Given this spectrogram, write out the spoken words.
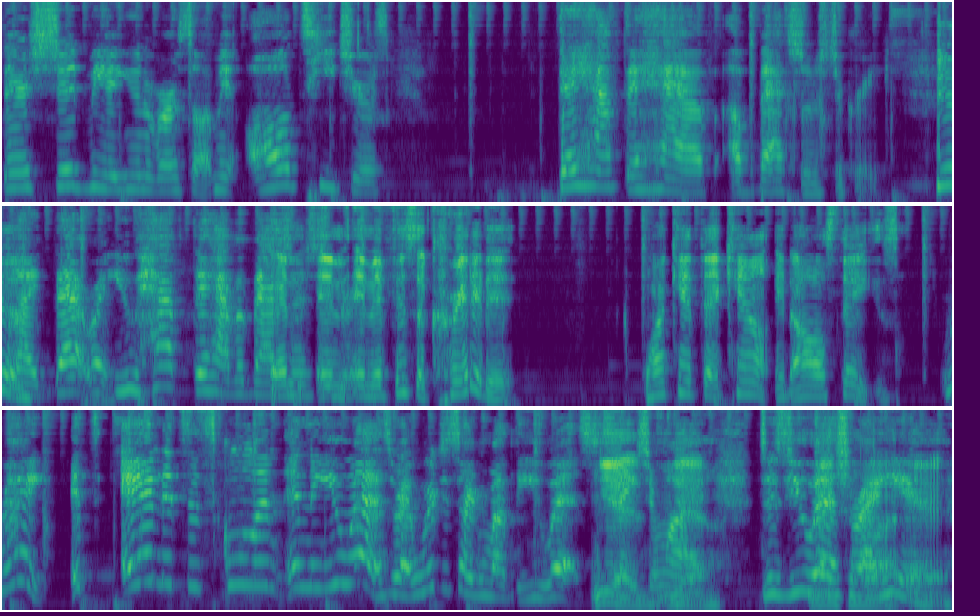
there should be a universal. I mean, all teachers they have to have a bachelor's degree. Yeah. Like that, right? You have to have a bachelor's and degree. and if it's accredited, why can't that count in all states? Right. It's and it's a school in, in the US, right? We're just talking about the US Yeah, nationwide. yeah. Just US right here. yeah.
